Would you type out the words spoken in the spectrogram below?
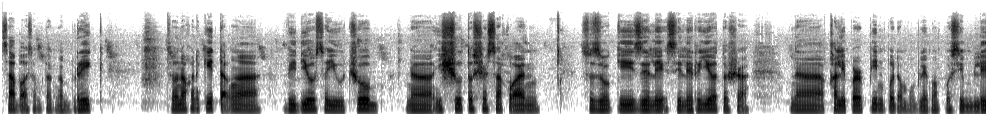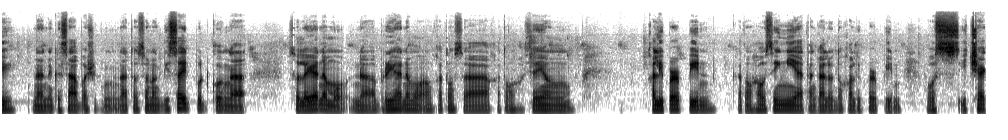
saba samtang nga break. So na nakita nga video sa YouTube na issue to siya sa kuan Suzuki Celerio to siya na caliper pin pod ang problema posible na nagasaba siya nato. So nag-decide pod ko nga sulayan na mo na abrihan na mo ang katong sa katong sa iyang caliper pin katong housing niya tanggalon tong caliper pin tapos i-check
